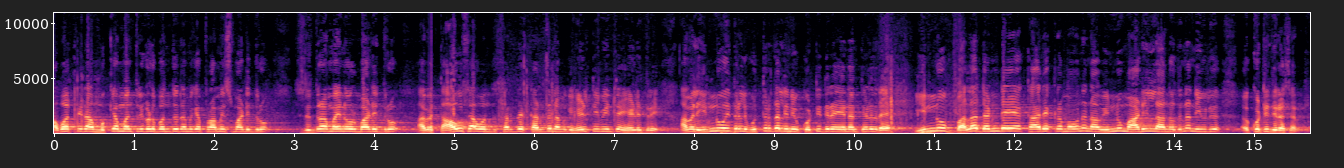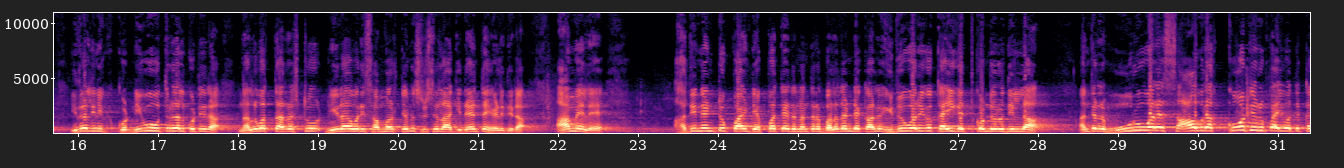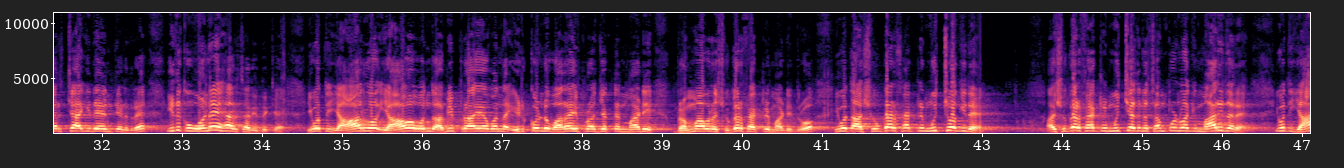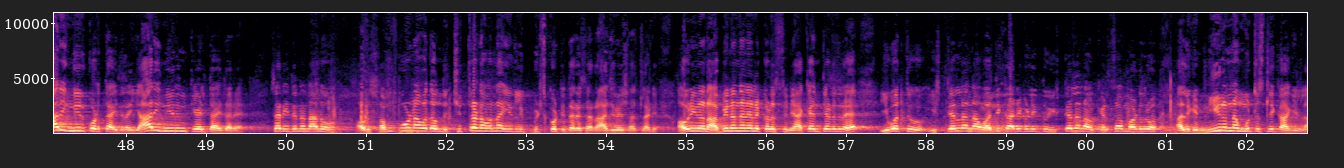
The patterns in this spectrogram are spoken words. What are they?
ಅವತ್ತಿನ ಮುಖ್ಯಮಂತ್ರಿಗಳು ಬಂದು ನಮಗೆ ಪ್ರಾಮಿಸ್ ಮಾಡಿದ್ರು, ಸಿದ್ದರಾಮಯ್ಯನವ್ರು ಮಾಡಿದ್ರು, ಆಮೇಲೆ ತಾವು ಸಹ ಒಂದು ಸರ್ದೆ ಕರೆದು ನಮಗೆ ಹೇಳ್ತೀವಿ ಅಂತ ಹೇಳಿದ್ರಿ. ಆಮೇಲೆ ಇನ್ನೂ ಇದರಲ್ಲಿ ಉತ್ತರದಲ್ಲಿ ನೀವು ಕೊಟ್ಟಿದ್ದೀರಾ ಏನಂತ ಹೇಳಿದ್ರೆ ಇನ್ನೂ ಬಲದಂಡೆಯ ಕಾರ್ಯಕ್ರಮವನ್ನು ನಾವು ಇನ್ನೂ ಮಾಡಿಲ್ಲ ಅನ್ನೋದನ್ನ ನೀವು ಕೊಟ್ಟಿದ್ದೀರಾ ಸರ್. ಇದರಲ್ಲಿ ನೀವು ನೀವು ಉತ್ತರದಲ್ಲಿ ಕೊಟ್ಟಿದ್ದೀರಾ ನಲವತ್ತಾರಷ್ಟು ನೀರಾವರಿ ಸಾಮರ್ಥ್ಯವನ್ನು ಸೃಷ್ಟಿಸಲಾಗಿದೆ ಅಂತ ಹೇಳಿದ್ದೀರಾ. ಆಮೇಲೆ ಹದಿನೆಂಟು ಪಾಯಿಂಟ್ ಎಪ್ಪತ್ತೈದು ನಂತರ ಬಲದಂಡೆ ಕಾಲು ಇದುವರೆಗೂ ಕೈಗೆತ್ಕೊಂಡಿರೋದಿಲ್ಲ ಅಂತ ಹೇಳಿದ್ರೆ ಮೂರುವರೆ ಸಾವಿರ ಕೋಟಿ ರೂಪಾಯಿ ಇವತ್ತು ಖರ್ಚಾಗಿದೆ ಅಂತ ಹೇಳಿದ್ರೆ ಇದಕ್ಕೆ ಹೊಣೆ ಯಾರು ಸರ್ ಇದಕ್ಕೆ? ಇವತ್ತು ಯಾರು ಯಾವ ಒಂದು ಅಭಿಪ್ರಾಯವನ್ನು ಇಟ್ಕೊಂಡು ವರಾಯಿ ಪ್ರಾಜೆಕ್ಟ್ ಅನ್ನು ಮಾಡಿ ಬ್ರಹ್ಮಾವರ ಶುಗರ್ ಫ್ಯಾಕ್ಟ್ರಿ ಮಾಡಿದ್ರು, ಇವತ್ತು ಆ ಶುಗರ್ ಫ್ಯಾಕ್ಟ್ರಿ ಮುಚ್ಚೋಗಿದೆ. ಆ ಶುಗರ್ ಫ್ಯಾಕ್ಟ್ರಿ ಮುಚ್ಚಿ ಅದನ್ನು ಸಂಪೂರ್ಣವಾಗಿ ಮಾರಿದ್ದಾರೆ. ಇವತ್ತು ಯಾರಿಗೆ ನೀರು ಕೊಡ್ತಾ ಇದ್ದಾರೆ? ಯಾರಿಗೆ ನೀರನ್ನು ಕೇಳ್ತಾ ಇದ್ದಾರೆ? ಸರ್, ಇದನ್ನು ನಾನು ಅವರು ಸಂಪೂರ್ಣವಾದ ಒಂದು ಚಿತ್ರಣವನ್ನು ಇಲ್ಲಿ ಬಿಡಿಸ್ಕೊಟ್ಟಿದ್ದಾರೆ ಸರ್ ರಾಜವೇಶ್ ಹಸ್ಲಾಡಿ ಅವರಿಗೆ ನಾನು ಅಭಿನಂದನೆಯನ್ನು ಕಳಿಸ್ತೀನಿ. ಯಾಕೆ ಅಂತ ಹೇಳಿದ್ರೆ, ಇವತ್ತು ಇಷ್ಟೆಲ್ಲ ನಾವು ಅಧಿಕಾರಿಗಳಿದ್ದು, ಇಷ್ಟೆಲ್ಲ ನಾವು ಕೆಲಸ ಮಾಡಿದ್ರು, ಅಲ್ಲಿಗೆ ನೀರನ್ನು ಮುಟ್ಟಿಸ್ಲಿಕ್ಕಾಗಿಲ್ಲ.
